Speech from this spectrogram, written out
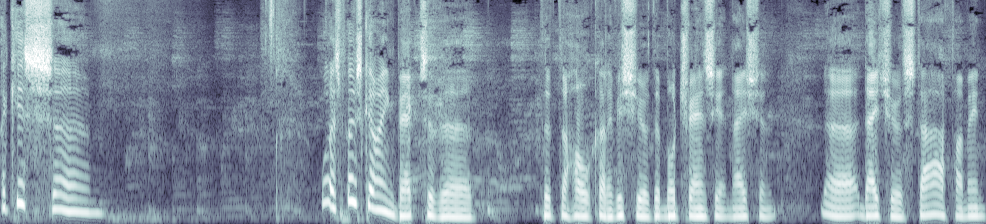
I guess. Um, well, I suppose going back to the, the the whole kind of issue of the more transient nation uh, nature of staff. I mean,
